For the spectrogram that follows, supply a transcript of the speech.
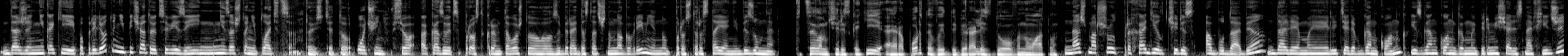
даже никакие по прилету не печатаются визы и ни за что не платятся. То есть это очень все оказывается просто, кроме того, что что забирает достаточно много времени, ну, просто расстояние безумное. В целом, через какие аэропорты вы добирались до Вануату? Наш маршрут проходил через Абу-Даби, далее мы летели в Гонконг, из Гонконга мы перемещались на Фиджи,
